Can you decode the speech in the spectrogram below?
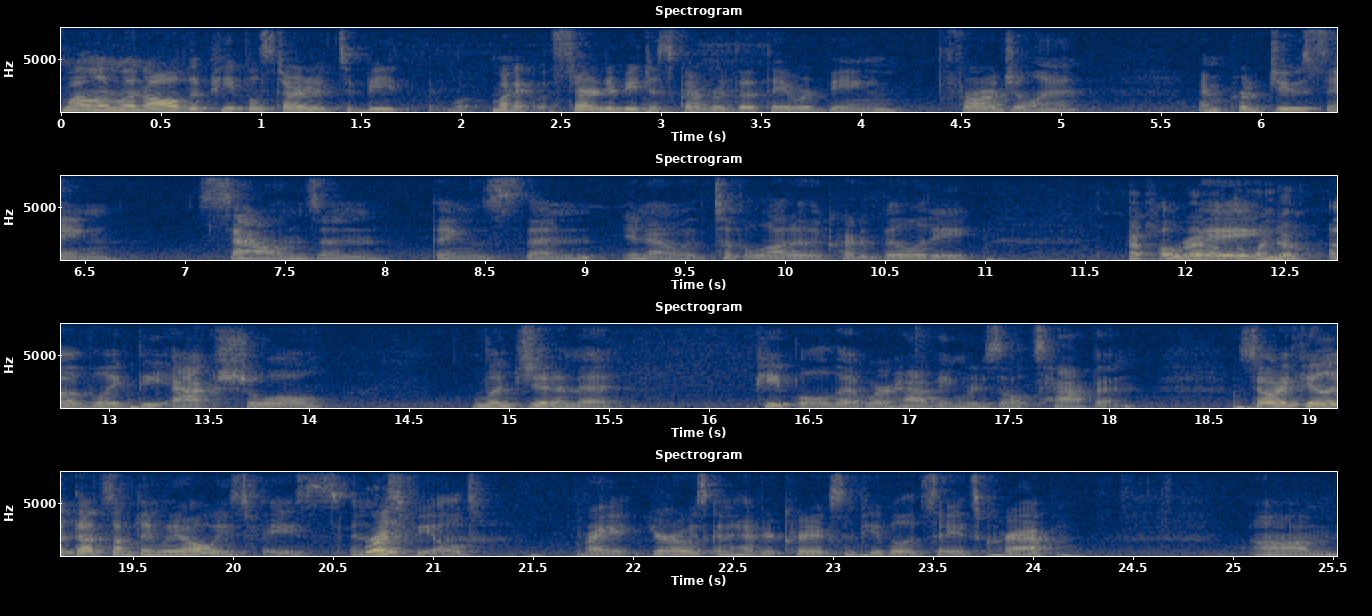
Well, and when all the people started to be, when it started to be discovered that they were being fraudulent and producing sounds and things, then you know it took a lot of the credibility Up- away right out the window of like the actual legitimate people that were having results happen. So I feel like that's something we always face in Right. this field, right? You're always going to have your critics and people that say it's crap. Um,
